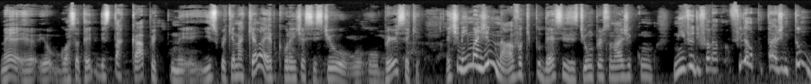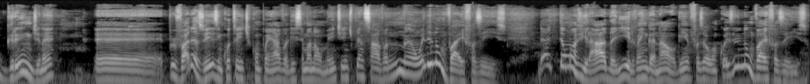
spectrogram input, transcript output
né, eu gosto até de destacar né, isso, porque naquela época, quando a gente assistiu o, o Berserk, a gente nem imaginava que pudesse existir um personagem com nível de filha da putagem tão grande, né? É, por várias vezes, enquanto a gente acompanhava ali semanalmente, a gente pensava: não, ele não vai fazer isso. Deve ter uma virada ali, ele vai enganar alguém, vai fazer alguma coisa. Ele não vai fazer isso.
